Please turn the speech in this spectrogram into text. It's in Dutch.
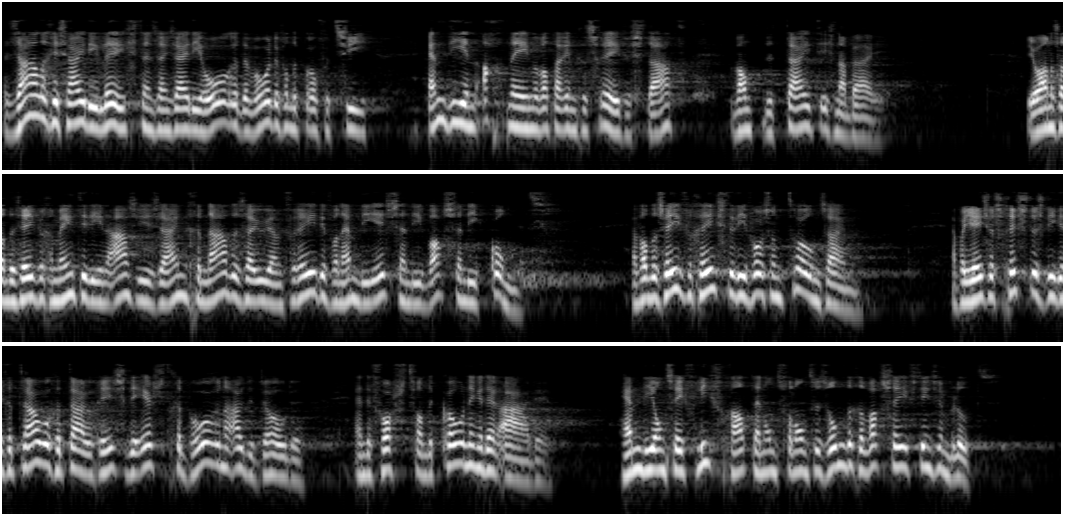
Zalig is hij die leest en zijn zij die horen de woorden van de profetie en die in acht nemen wat daarin geschreven staat, want de tijd is nabij. Johannes aan de zeven gemeenten die in Azië zijn, genade zij u en vrede van hem die is en die was en die komt. En van de zeven geesten die voor zijn troon zijn. En van Jezus Christus die de getrouwe getuige is, de eerstgeborene uit de doden en de vorst van de koningen der aarde. Hem die ons heeft lief gehad en ons van onze zonde gewassen heeft in zijn bloed.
